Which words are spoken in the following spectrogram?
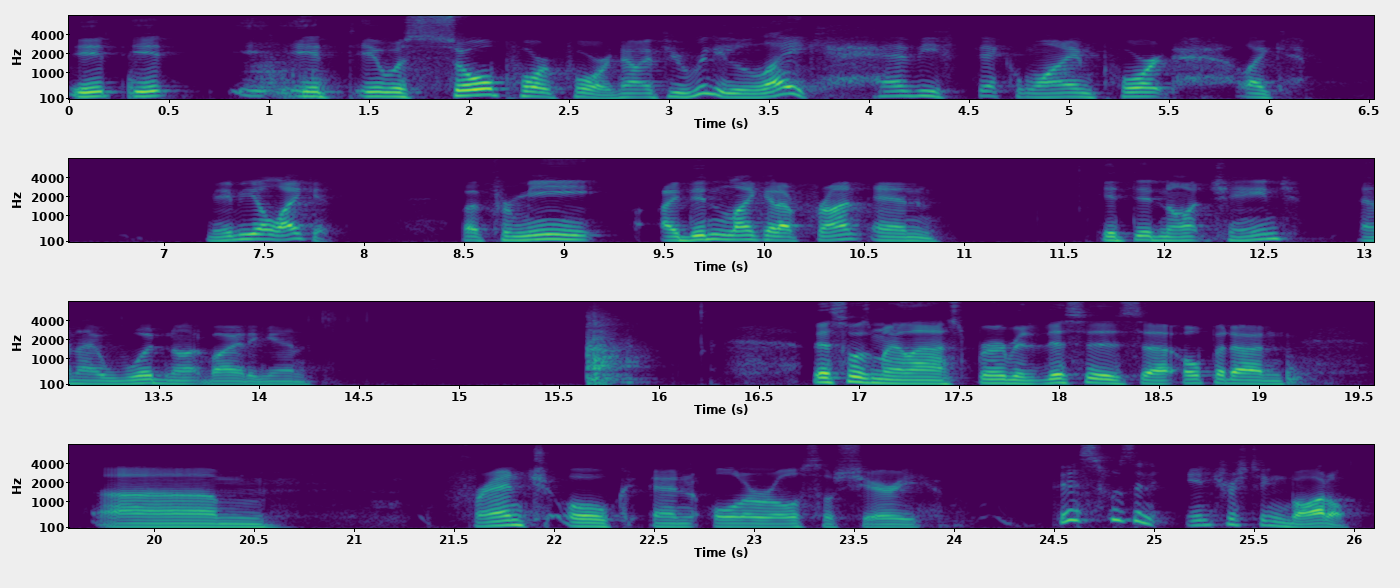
It, it, it, it was so port forward. Now, if you really like heavy, thick wine port, like maybe you'll like it. But for me, I didn't like it up front and it did not change and I would not buy it again. This was my last bourbon. This is uh, Oppidan um, French Oak and Oloroso Sherry. This was an interesting bottle.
